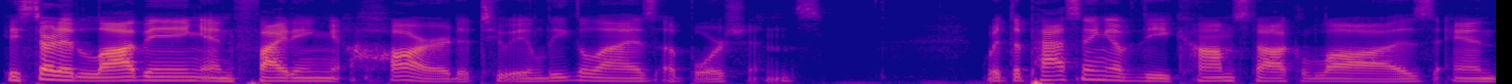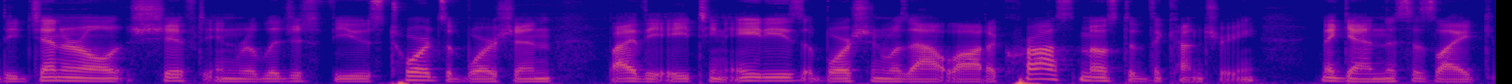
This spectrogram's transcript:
He started lobbying and fighting hard to illegalize abortions. With the passing of the Comstock laws and the general shift in religious views towards abortion, by the 1880s, abortion was outlawed across most of the country. And again, this is like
